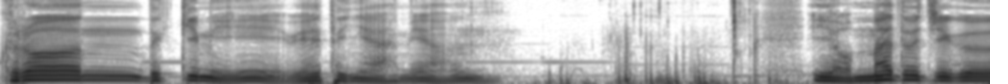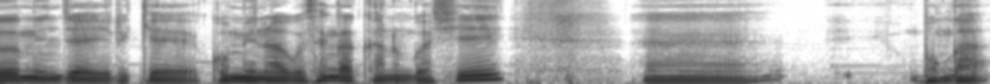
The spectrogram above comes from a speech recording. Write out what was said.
그런 느낌이 왜 드냐 하면 이 엄마도 지금 이제 이렇게 고민하고 생각하는 것이 에, 뭔가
